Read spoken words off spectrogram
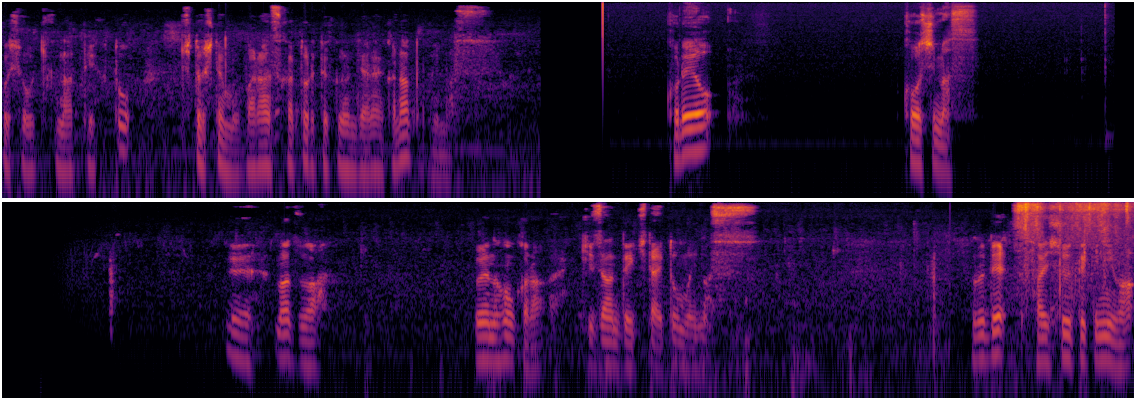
少し大きくなっていくと木としてもバランスが取れてくるんじゃないかなと思います。これをこうします。えまずは上の方から刻んでいきたいと思います。それで最終的には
